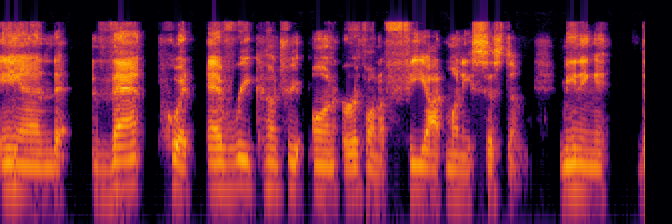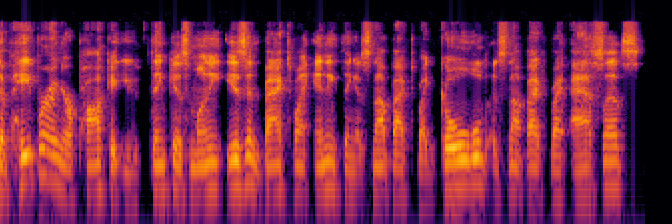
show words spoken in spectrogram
And that put every country on earth on a fiat money system, meaning the paper in your pocket you think is money isn't backed by anything. It's not backed by gold. It's not backed by assets.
